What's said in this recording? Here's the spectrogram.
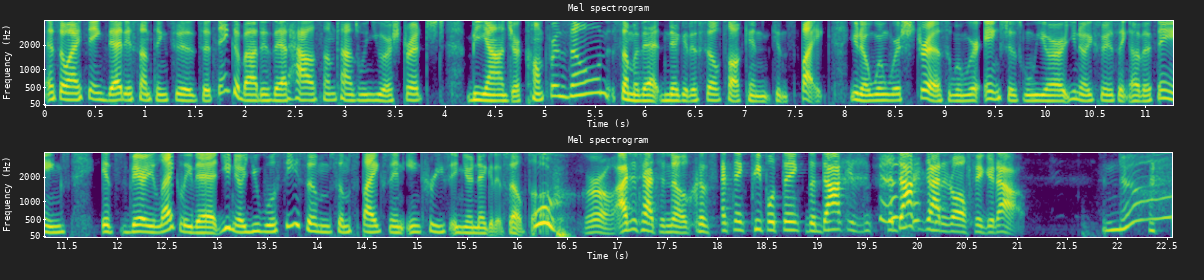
And so I think that is something to, to think about is that how sometimes when you are stretched beyond your comfort zone, some of that negative self talk can, can spike. You know, when we're stressed, when we're anxious, when we are, you know, experiencing other things, it's very likely likely that you know you will see some some spikes and increase in your negative self talk. Girl, I just had to know because I think people think the doc is the doc got it all figured out. No,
